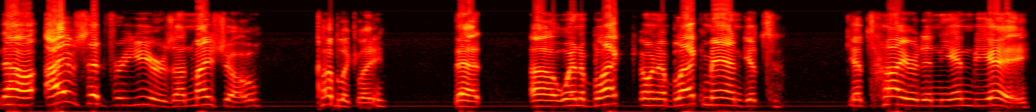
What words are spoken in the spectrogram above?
Now, I have said for years on my show, publicly, that uh, when a black when a black man gets gets hired in the NBA,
